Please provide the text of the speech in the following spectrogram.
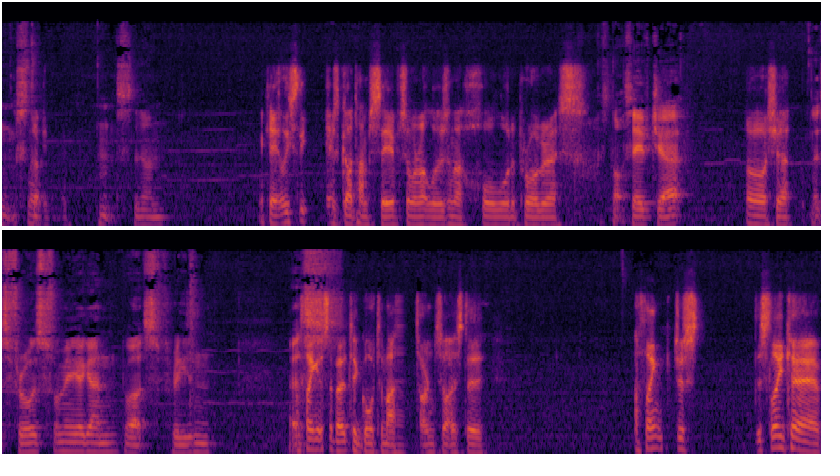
Mm, Stop it's done. Okay, at least the game's goddamn saved, so we're not losing a whole load of progress. It's not saved yet. Oh shit. It's froze for me again. Well, it's freezing. I think it's about to go to my turn, so as to. I think just it's like a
